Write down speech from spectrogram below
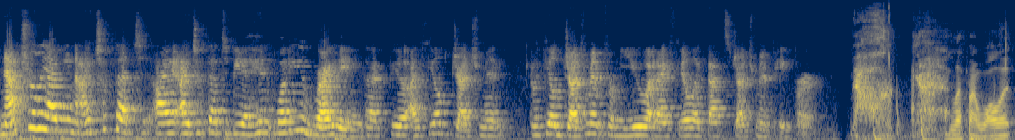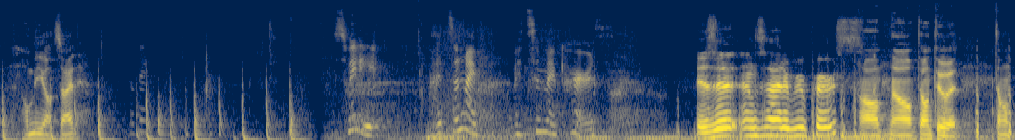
naturally, I mean, I took that. To, I, I took that to be a hint. What are you writing? I feel. I feel judgment. I feel judgment from you, and I feel like that's judgment paper. I left my wallet. I'll meet you outside. Sweetie, it's in my. It's in my purse. Is it inside of your purse? Oh, no, don't do it. Don't.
